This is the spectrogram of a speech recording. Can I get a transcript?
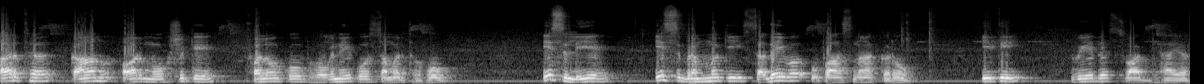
अर्थ, काम और मोक्ष के फलों को भोगने को समर्थ हो। इसलिए इस ब्रह्म की सदैव उपासना करो। इति वेद स्वाध्याय।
